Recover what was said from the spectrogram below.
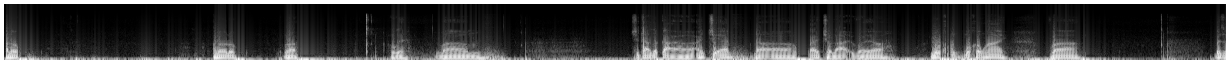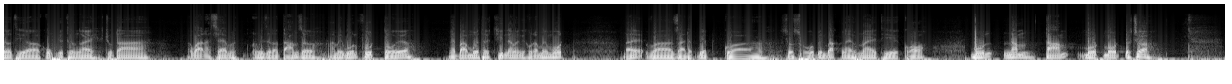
alo. Alo alo. Rồi. Ok. Và um, xin chào tất cả anh chị em đã uh, quay trở lại với uh, lô khung 102 và bây giờ thì uh, cũng như thường ngày chúng ta các bạn đã xem bây giờ là 8 giờ 24 phút tối uh, ngày 30 tháng 9 năm 2021 đấy và giải đặc biệt của sổ số, số miền Bắc ngày hôm nay thì có 45811 được chưa?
